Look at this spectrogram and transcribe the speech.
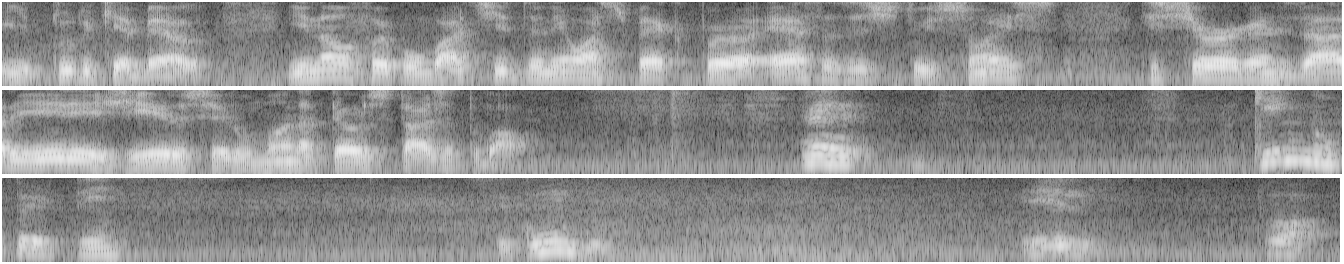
e tudo que é belo. E não foi combatido em nenhum aspecto por essas instituições que se organizaram e elegeram o ser humano até o estágio atual. É. Quem não pertence, segundo ele, ó,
